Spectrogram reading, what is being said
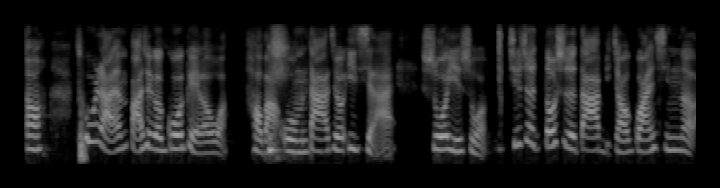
哦，突然把这个锅给了我，好吧，我们大家就一起来说一说。其实这都是大家比较关心的啦。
